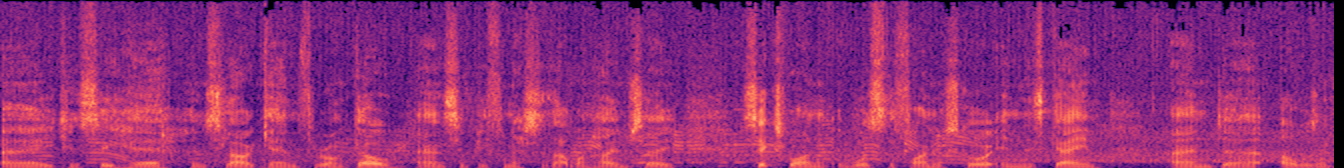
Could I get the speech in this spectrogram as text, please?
uh, you can see here Huntelaar again through on goal and simply finishes that one home. So 6-1 was the final score in this game and uh, I wasn't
